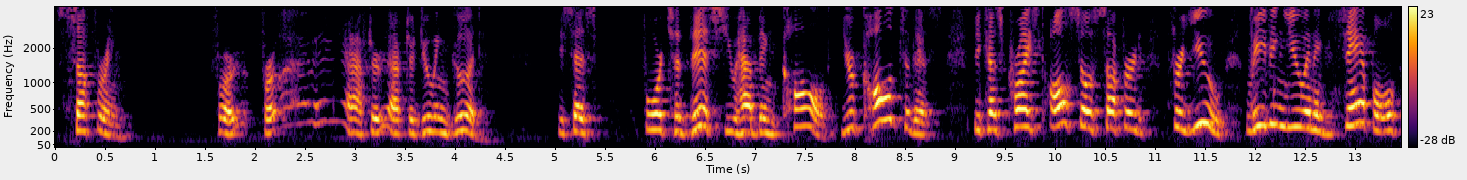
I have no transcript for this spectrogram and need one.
suffering for, for after, after doing good. He says, For to this you have been called. You're called to this because Christ also suffered for you, leaving you an example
